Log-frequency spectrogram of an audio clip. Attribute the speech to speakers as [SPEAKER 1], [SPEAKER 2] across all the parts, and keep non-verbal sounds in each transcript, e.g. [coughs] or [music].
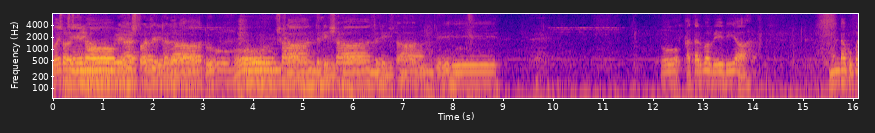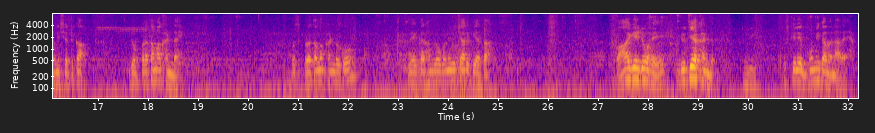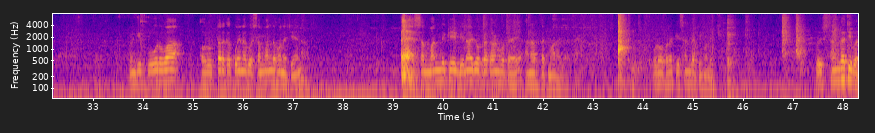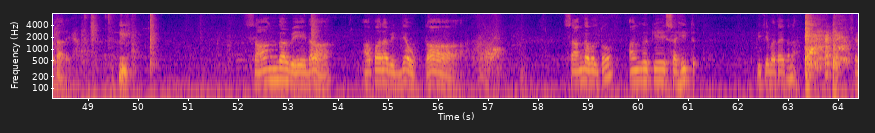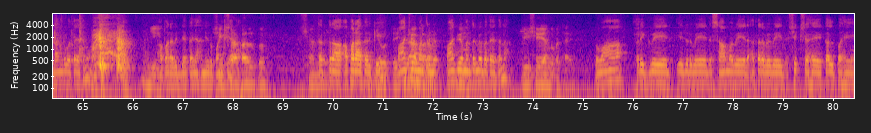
[SPEAKER 1] स्वस्ति नो बृहस्पतिर्ददातु ॐ शान्तिः शान्तिः शान्तिः तो अथर्ववेदीय मुंडक उपनिषद का जो प्रथम खंड है, उस प्रथम खंड को लेकर हम लोगों ने विचार किया था। तो आगे जो है, द्वितीय खंड। उसके लिए भूमिका बना रहे हैं। क्योंकि पूर्वा और उत्तर का कोई ना कोई संबंध होना चाहिए ना। [clears throat] संबंध के बिना जो प्रकरण होता है, अनर्थक माना जाता है। पूर्व पर की संगति होनी चाहिए। तो इस संगति बता रहे हैं। [clears throat] सांग वेदा अपर विद्या उक्ता। सांग बोल तो अंग के सहित पीछे बताया था ना? षडंग बताया था ना अपर विद्या का जहाँ निरूपण किया था। तत्र अपरा करके पाँचवें मंत्र में पाँचवें मंत्र में बताया था ना?
[SPEAKER 2] जी छह अंग बताए।
[SPEAKER 1] तो वहाँ ऋग्वेद यजुर्वेद सामवेद अथर्ववेद शिक्ष है कल्प है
